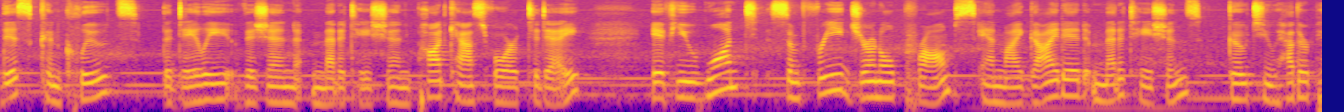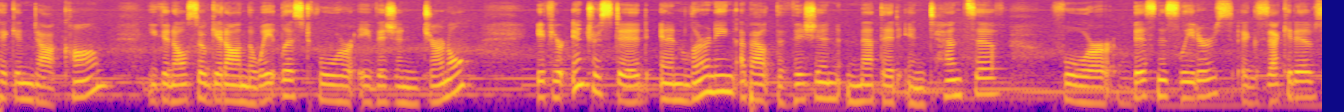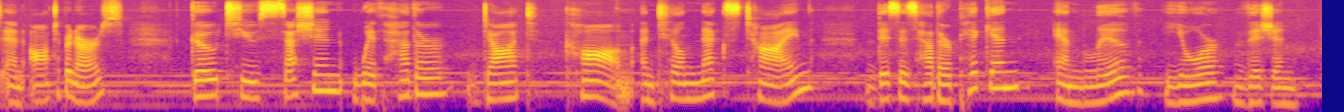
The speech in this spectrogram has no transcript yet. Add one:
This concludes the Daily Vision Meditation podcast for today. If you want some free journal prompts and my guided meditations, go to heatherpicken.com. You can also get on the waitlist for a vision journal. If you're interested in learning about the Vision Method Intensive for business leaders, executives, and entrepreneurs, go to sessionwithheather.com. Until next time, this is Heather Picken and live your vision.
